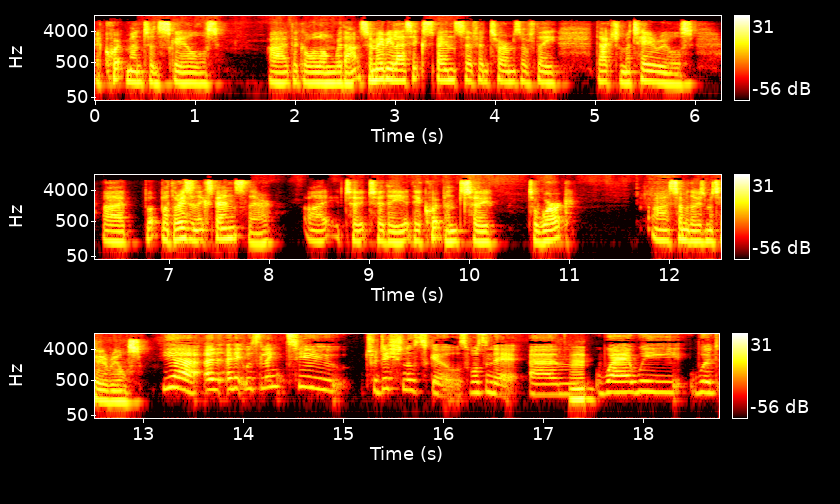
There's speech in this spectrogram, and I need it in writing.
equipment and skills uh, that go along with that. So maybe less expensive in terms of the, the actual materials, but but there is an expense there to to the, the equipment to to work some of those materials. Yeah, and, and it was linked to traditional skills, wasn't it? Um, mm. Where we would,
